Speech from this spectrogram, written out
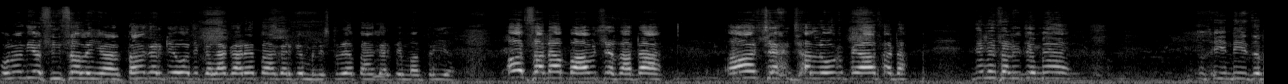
ਉਹਨਾਂ ਦੀਆਂ ਸੀਸਾਂ ਲਈਆਂ, ਤਾਂ ਕਰਕੇ ਉਹ ਅੱਜ ਕਲਾਕਾਰ ਆ, ਤਾਂ ਕਰਕੇ ਮਿਨਿਸਟਰ ਹੈ ਤਾਂ ਕਰਕੇ ਮੰਤਰੀ ਆ। ਆ ਸਾਡਾ ਬਾਪ ਸ਼ਹਿਜ਼ਾਦਾ ਆ ਸ਼ਹਿਨशाह ਲੋਕ ਪਿਆ ਸਾਡਾ। ਜਿਹਨੇ ਸਾਨੂੰ ਜੰਮਿਆ ਤੁਸੀਂ ਇੰਨੀ ਇੱਜ਼ਤ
